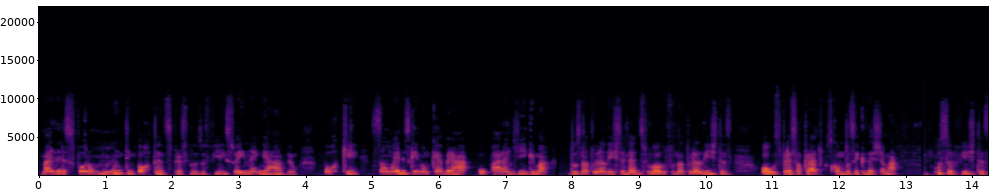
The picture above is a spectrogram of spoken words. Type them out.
mas eles foram muito importantes para a filosofia, isso é inegável. Porque são eles quem vão quebrar o paradigma dos naturalistas, né, dos filósofos naturalistas, ou os pré-socráticos, como você quiser chamar. Os sofistas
